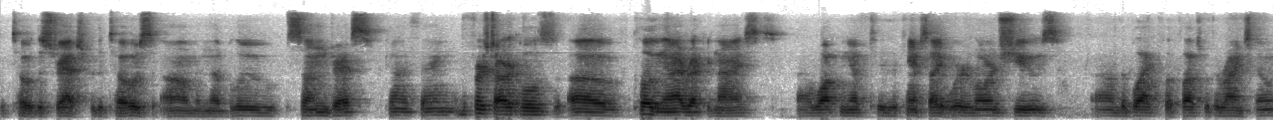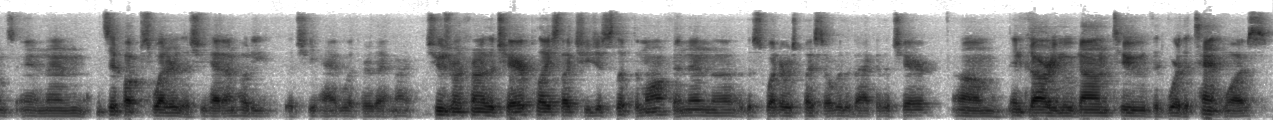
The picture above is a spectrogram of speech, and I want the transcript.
the toe, the straps for the toes, um, and the blue sundress kind of thing. The first articles of clothing that I recognized uh, walking up to the campsite were Lauren's shoes, uh, the black flip flops with the rhinestones, and then zip up sweater that she had on hoodie that she had with her that night. Shoes were in front of the chair, placed like she just slipped them off, and then the, the sweater was placed over the back of the chair. Um, and could already moved on to the, where the tent was.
